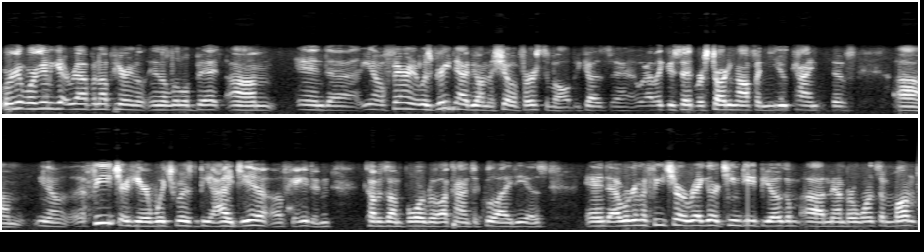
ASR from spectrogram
we're we're gonna get wrapping up here in a, in a little bit. Um, and uh, you know, Faron, it was great to have you on the show. First of all, because uh, like you said, we're starting off a new kind of um, you know a feature here, which was the idea of Hayden comes on board with all kinds of cool ideas. And uh, we're going to feature a regular Team DDP Yoga uh, member once a month.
